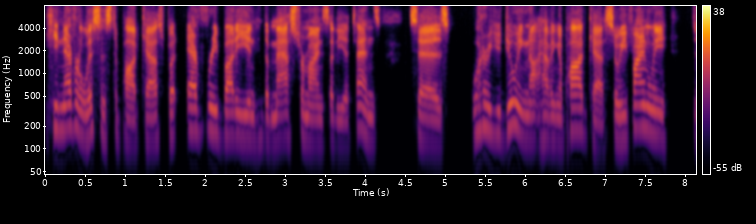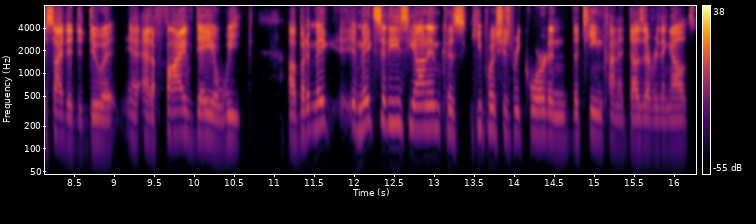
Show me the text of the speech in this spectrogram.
he never listens to podcasts, but everybody in the masterminds that he attends says, "What are you doing, not having a podcast?" So he finally decided to do it at a five day a week uh, but it make it makes it easy on him because he pushes record and the team kind of does everything else.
